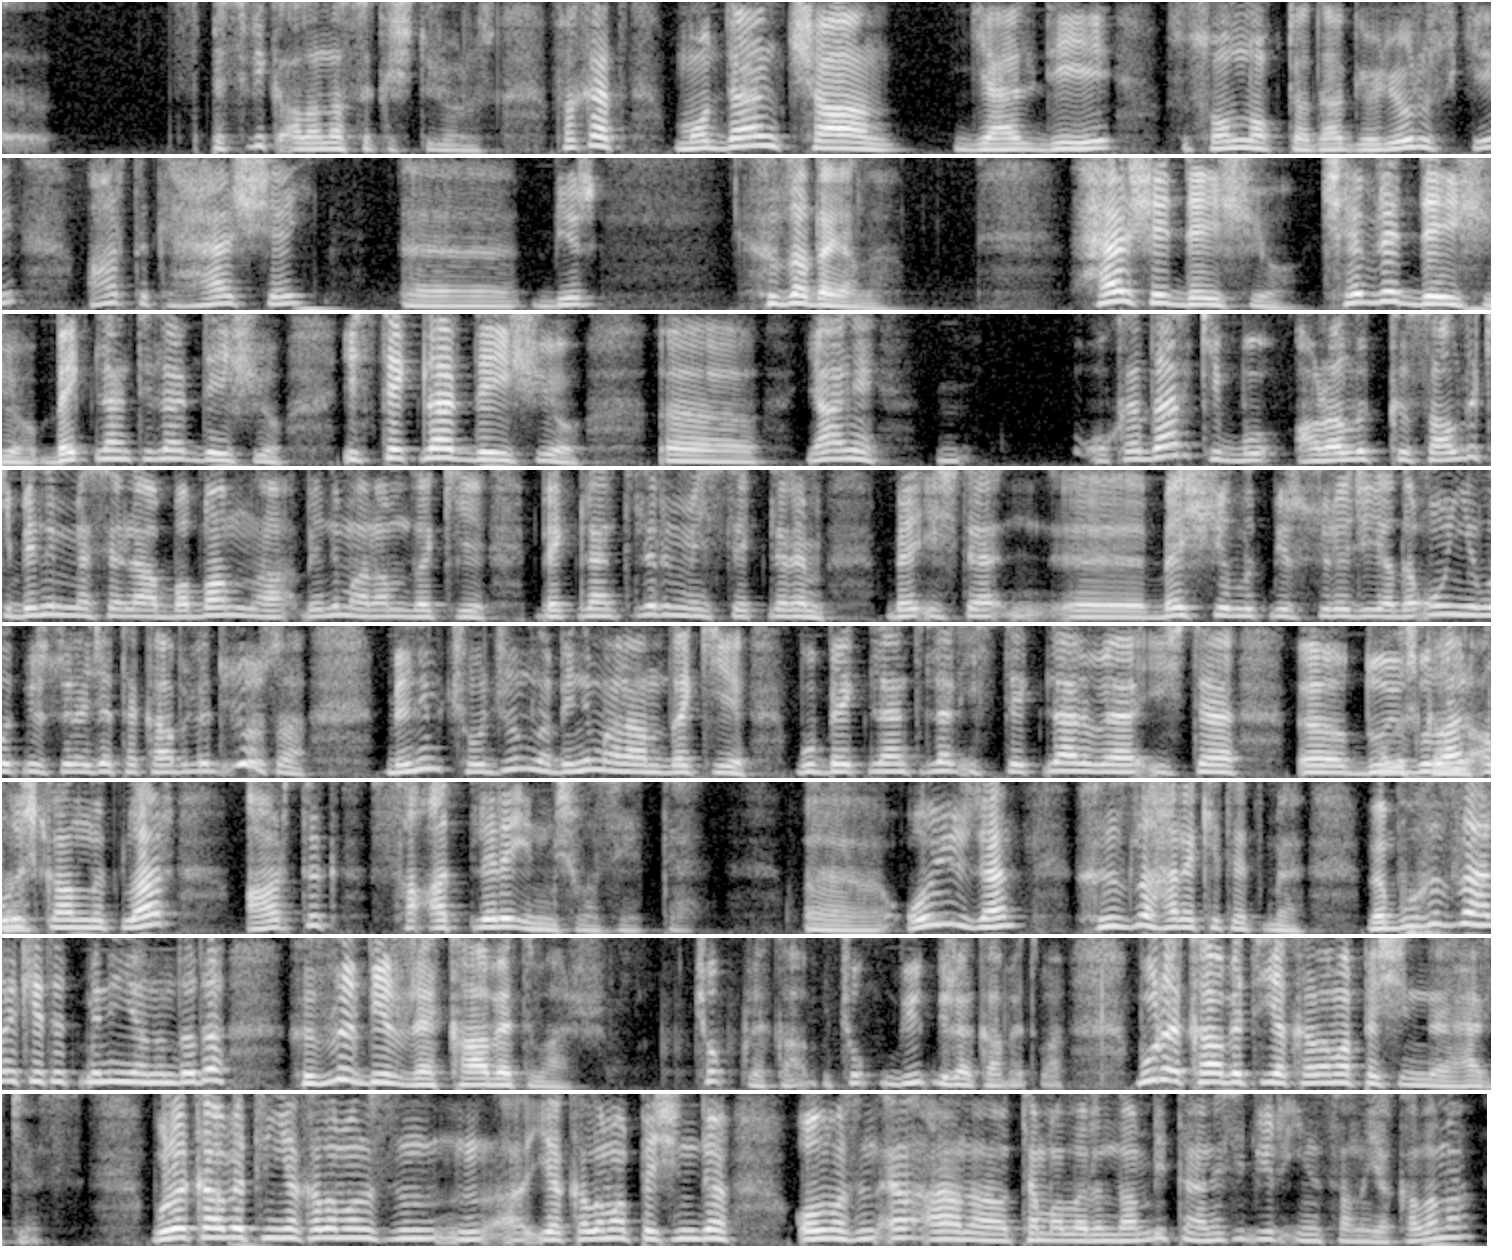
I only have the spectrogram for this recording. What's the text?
spesifik alana sıkıştırıyoruz. Fakat modern çağın geldiği son noktada görüyoruz ki artık her şey e, bir hıza dayalı. Her şey değişiyor. Çevre değişiyor. Beklentiler değişiyor. istekler değişiyor. Ee, yani o kadar ki bu aralık kısaldı ki benim mesela babamla benim aramdaki beklentilerim ve isteklerim ve işte 5 e, yıllık bir süreci ya da 10 yıllık bir sürece tekabül ediliyorsa benim çocuğumla benim aramdaki bu beklentiler, istekler ve işte e, duygular, alışkanlıklar, alışkanlıklar artık saatlere inmiş vaziyette. Ee, o yüzden hızlı hareket etme ve bu hızlı hareket etmenin yanında da hızlı bir rekabet var. Çok rekabet, çok büyük bir rekabet var. Bu rekabeti yakalama peşinde herkes. Bu rekabetin yakalamasının yakalama peşinde olmasının en ana temalarından bir tanesi bir insanı yakalama,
